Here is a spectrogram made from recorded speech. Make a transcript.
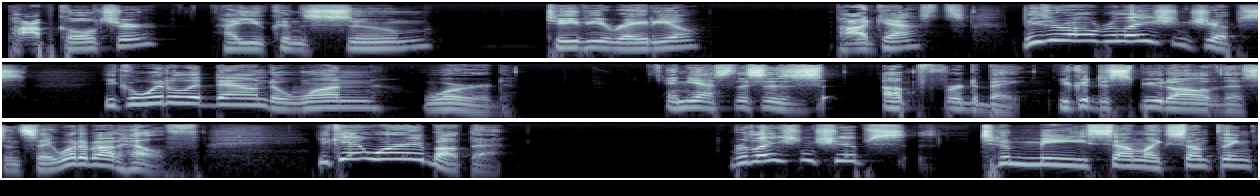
pop culture? How you consume TV, radio, podcasts? These are all relationships. You could whittle it down to one word. And yes, this is up for debate. You could dispute all of this and say, what about health? You can't worry about that. Relationships, to me, sound like something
